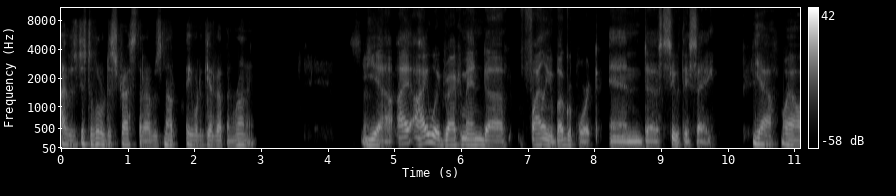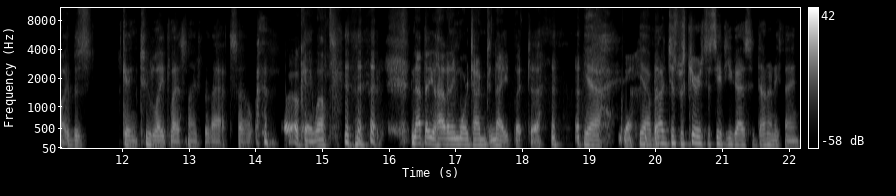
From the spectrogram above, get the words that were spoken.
I was just a little distressed that I was not able to get it up and running. Yeah, I, I would recommend uh, filing a bug report and uh, see what they say. Yeah, well, it was getting too late last night for that. So, okay, well, not that you'll have any more time tonight, but uh, yeah, yeah, yeah. But I just was curious to see if you guys had done anything.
